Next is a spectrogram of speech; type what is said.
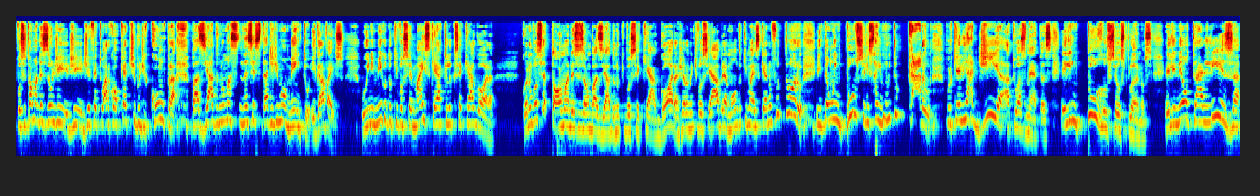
você toma a decisão de, de, de, efetuar qualquer tipo de compra baseado numa necessidade de momento. E grava isso. O inimigo do que você mais quer é aquilo que você quer agora. Quando você toma uma decisão baseada no que você quer agora, geralmente você abre a mão do que mais quer no futuro. Então o impulso ele sai muito caro, porque ele adia as tuas metas, ele empurra os seus planos, ele neutraliza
